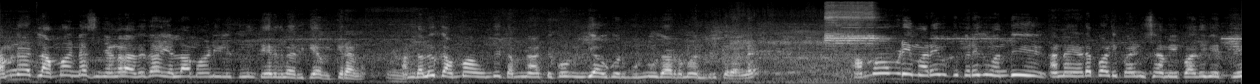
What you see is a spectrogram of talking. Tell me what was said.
தமிழ்நாட்டில் அம்மா என்ன செஞ்சாங்களோ அதை தான் எல்லா மாநிலத்திலும் தேர்தல் அறிக்கையாக வைக்கிறாங்க. அந்த அளவுக்கு அம்மா வந்து தமிழ்நாட்டுக்கும் இந்தியாவுக்கும் ஒரு முன்னுதாரணமாக இருந்திருக்கிறாங்க. அம்மாவுடைய மறைவுக்கு பிறகு வந்து அண்ணன் எடப்பாடி பழனிசாமி பதவியேற்று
